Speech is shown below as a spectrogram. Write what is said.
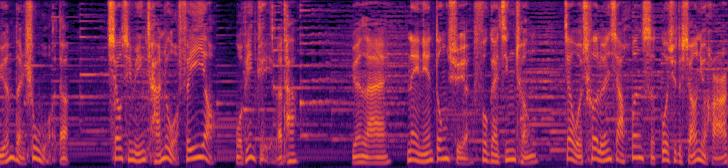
原本是我的，萧其明缠着我非要，我便给了他。原来那年冬雪覆盖京城，在我车轮下昏死过去的小女孩，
